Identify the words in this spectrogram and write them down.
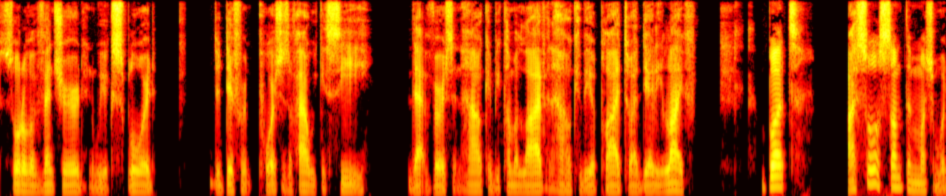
sort of adventured and we explored the different portions of how we can see that verse and how it can become alive and how it can be applied to our daily life. But I saw something much more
